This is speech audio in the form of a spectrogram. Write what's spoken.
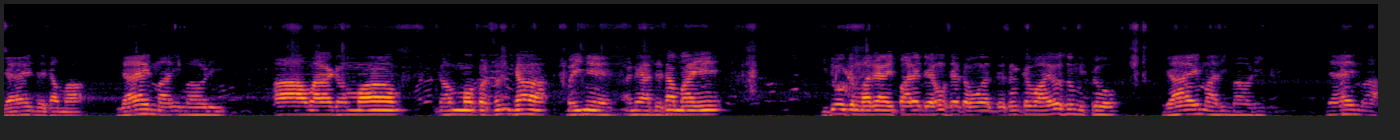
જય દશામાં, જય મારી માવડી. આ અમારા ગામમાં ગામમાં પ્રસન્ન થયા અને આ દશામાં એ કીધું કે મારે અહીં પારે બેહું છે તો હું દર્શન કરવા આવ્યો છું, મિત્રો. જય મારી માવડી. જય મા.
